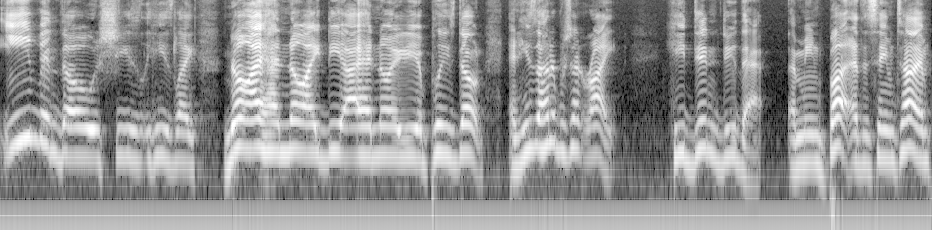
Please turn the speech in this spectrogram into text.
even though she's, he's like, no, I had no idea, I had no idea, please don't, and he's 100% right. He didn't do that. I mean, but at the same time,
